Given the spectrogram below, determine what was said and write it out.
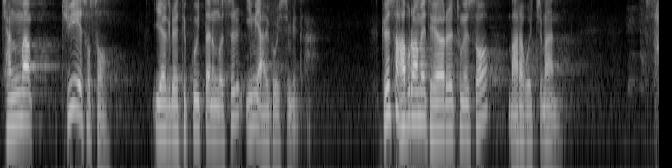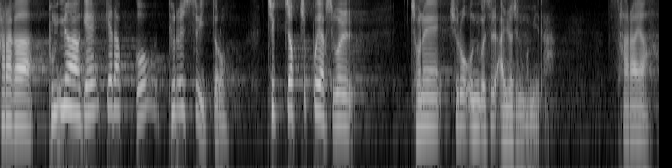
장막 뒤에 서서 이야기를 듣고 있다는 것을 이미 알고 있습니다. 그래서 아브라함의 대화를 통해서 말하고 있지만 사라가 분명하게 깨닫고 들을 수 있도록 직접 축복 약속을 전해 주러 온 것을 알려주는 겁니다. 사라야,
